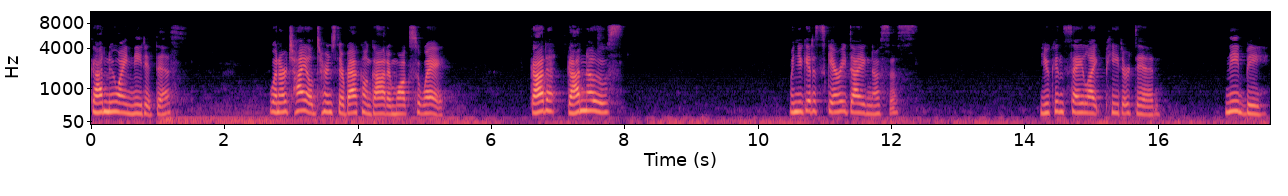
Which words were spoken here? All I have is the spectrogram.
God knew I needed this. When our child turns their back on God and walks away, God, God knows. When you get a scary diagnosis, you can say, like Peter did, need be.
